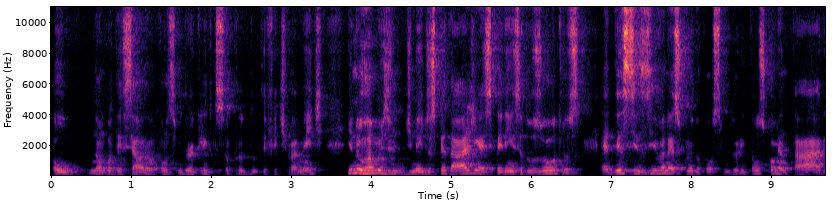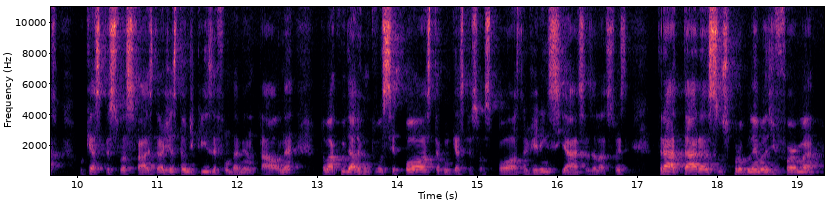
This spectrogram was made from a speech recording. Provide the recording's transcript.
ou não potencial, né, o consumidor cliente do seu produto, efetivamente. E no ramo de, de, meio de hospedagem, a experiência dos outros é decisiva na escolha do consumidor. Então, os comentários, o que as pessoas fazem, então a gestão de crise é fundamental, né? Tomar cuidado com o que você posta, com o que as pessoas postam, gerenciar essas relações, tratar as, os problemas de forma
